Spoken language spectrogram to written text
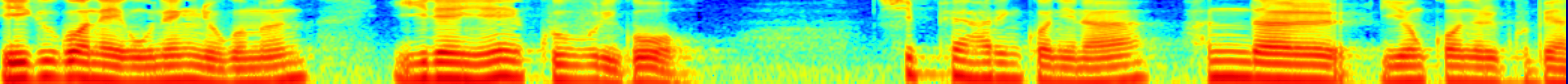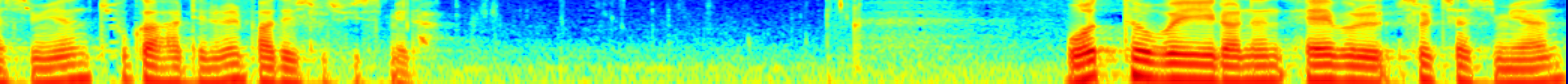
이 구간의 운행 요금은 1회에 9불이고 10회 할인권이나 한 달 이용권을 구매하시면 추가 할인을 받으실 수 있습니다. 워터웨이라는 앱을 설치하시면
